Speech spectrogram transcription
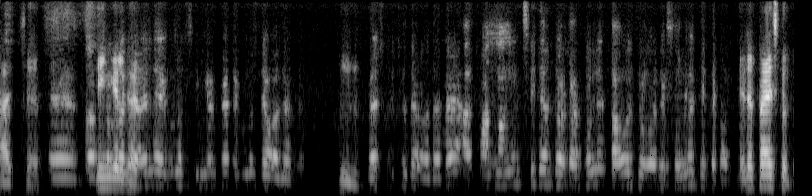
আচ্ছা card. এগুলো সিঙ্গেল কার্ড এগুলো দেওয়া যাবে। হুম। বেশ কিছু দেওয়া যাবে। আর পার্মানেন্ট সিটের দরকার হলে তাও যোগাযোগ করলে দিতে পারবে এটা প্রাইস কত?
